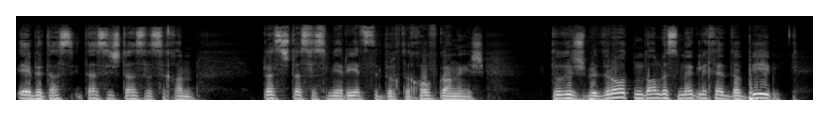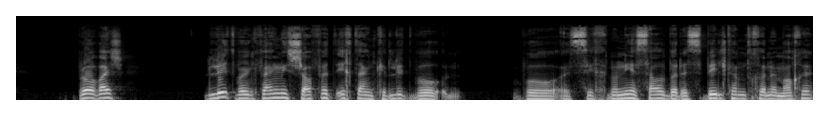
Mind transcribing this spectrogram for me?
Eben, das, das ist das, was ich kann. Das ist das, was mir jetzt durch den Kopf gegangen ist. Du wirst bedroht und alles Mögliche dabei. Bro, weißt Leute, die im Gefängnis arbeiten, ich denke, Leute, die, die sich noch nie selber ein Bild haben können machen,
